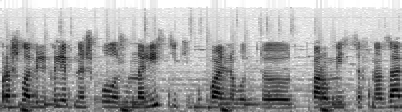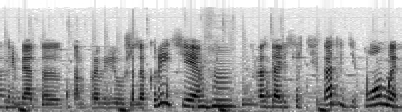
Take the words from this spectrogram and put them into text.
прошла великолепная школа журналистики. Буквально вот э, пару месяцев назад ребята там провели уже закрытие, uh-huh. раздали сертификаты, дипломы.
